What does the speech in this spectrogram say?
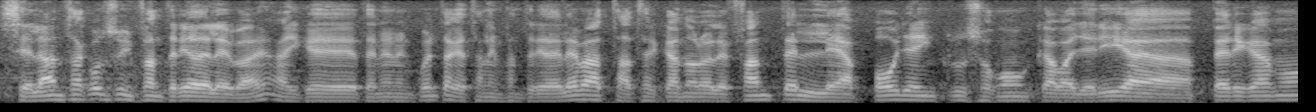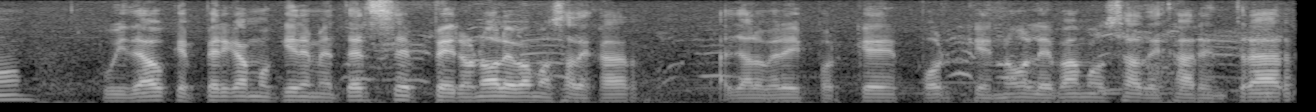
Se lanza con su infantería de leva, ¿eh? Hay que tener en cuenta que está la infantería de leva, está acercando al elefante, le apoya incluso con caballería Pérgamo. Cuidado que Pérgamo quiere meterse, pero no le vamos a dejar. Ya lo veréis por qué. Porque no le vamos a dejar entrar.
